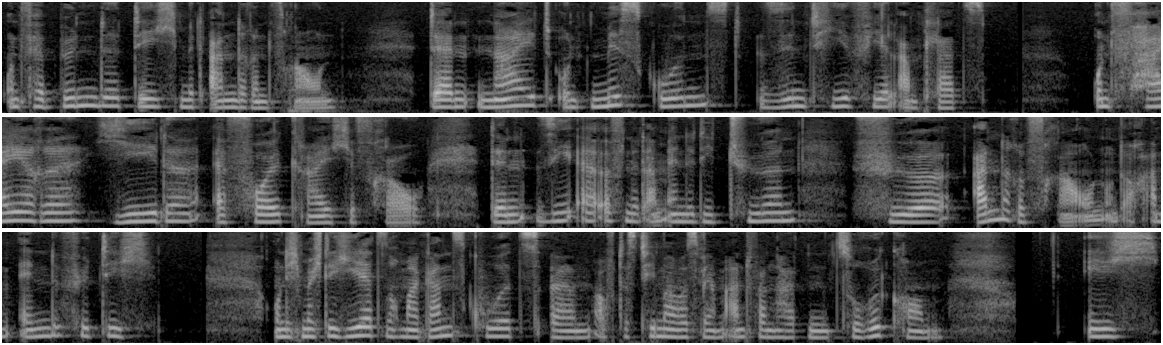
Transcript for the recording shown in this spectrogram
und verbünde dich mit anderen Frauen denn Neid und Missgunst sind hier viel am Platz. Und feiere jede erfolgreiche Frau, denn sie eröffnet am Ende die Türen für andere Frauen und auch am Ende für dich. Und ich möchte hier jetzt noch mal ganz kurz ähm, auf das Thema, was wir am Anfang hatten, zurückkommen. Ich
